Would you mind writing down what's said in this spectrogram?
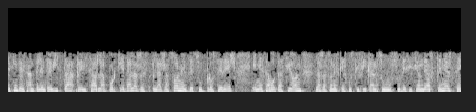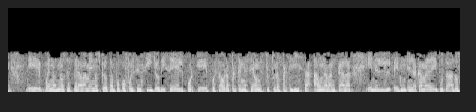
es interesante la entrevista, revisarla porque da las, las razones de su proceder en esa votación, las razones que justifican su, su decisión de abstenerse. Eh, bueno, no se esperaba menos, pero tampoco fue sencillo, dice él, porque pues ahora pertenece a una estructura partidista, a una bancada en, el, en, la Cámara de Diputados.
